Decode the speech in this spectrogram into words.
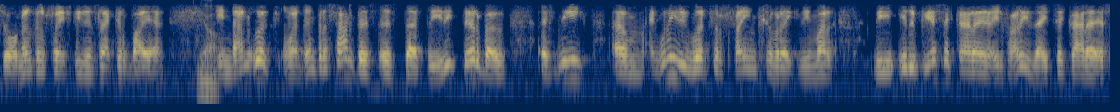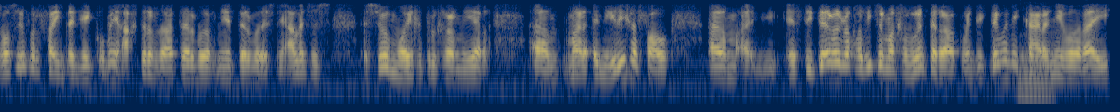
so 115 is lekker baie. Ja. En dan ook wat interessant is is dat hierdie turbo is nie ehm um, ek wil nie die woord verfyn gebruik nie, maar die Europese karre en veral die Duitse karre is al so verfyn dat jy kom nie agter of daar turbo of nie turbo is nie. Alles is is so mooi geprogrammeer. Ehm um, maar in hierdie geval ehm um, is die turbo nog iets om gewoon te raak want jy klim in die kar en jy wil ry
